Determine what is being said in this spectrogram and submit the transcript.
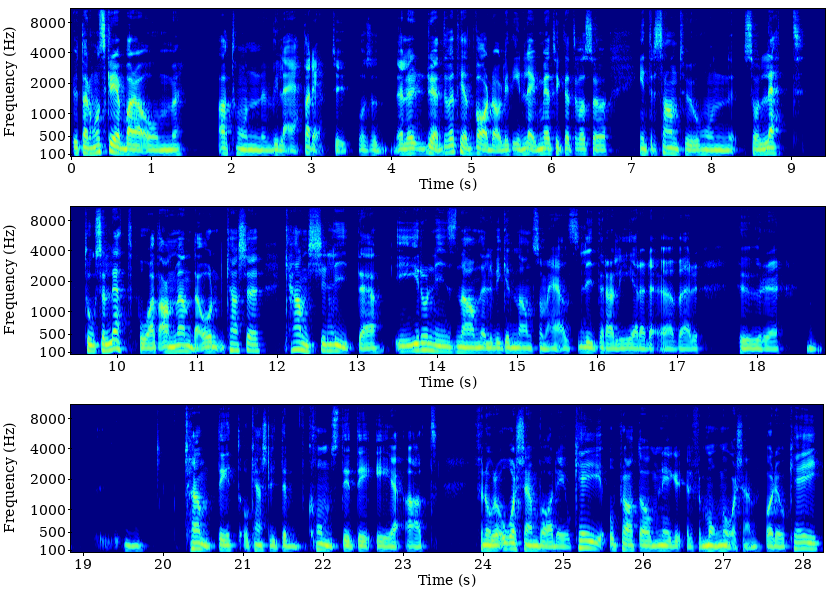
utan hon skrev bara om att hon ville äta det, typ. Och så, eller du vet, det var ett helt vardagligt inlägg. Men jag tyckte att det var så intressant hur hon så lätt tog så lätt på att använda och kanske, kanske lite i ironins namn eller vilket namn som helst lite raljerade över hur töntigt och kanske lite konstigt det är att för några år sedan var det okej att prata om neger, eller för många år sedan var det okej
